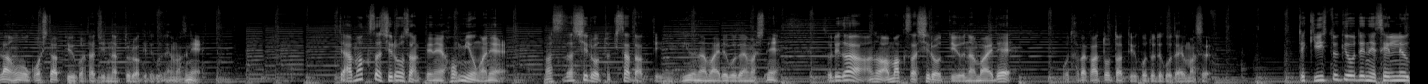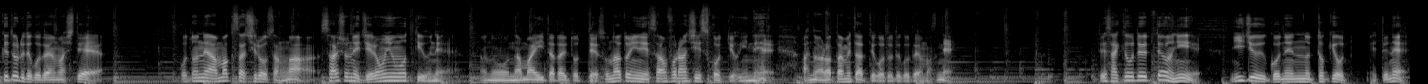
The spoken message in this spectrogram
乱を起こしたっていう形になってるわけでございますね。で天草四郎さんってね本名がね増田四郎時貞っていう,、名前でございましてねそれがあの天草四郎っていう名前で戦っとったということでございます。でキリスト教でね洗礼を受け取るでございましてこのね天草四郎さんが最初ねジェロニモっていうねあの名前いただいとってその後にねサンフランシスコっていうふうにね あの改めたっていうことでございますねで先ほど言ったように25年の時を経てね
